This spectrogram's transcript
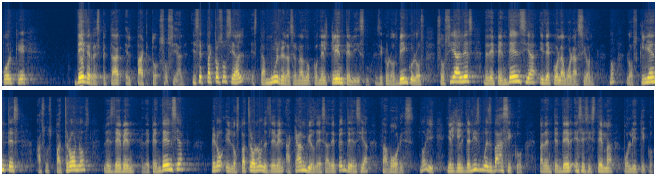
porque debe respetar el pacto social. Y ese pacto social está muy relacionado con el clientelismo, es decir, con los vínculos sociales de dependencia y de colaboración. Los clientes a sus patronos les deben dependencia, pero y los patronos les deben a cambio de esa dependencia favores. Y, el clientelismo es básico para entender ese sistema político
